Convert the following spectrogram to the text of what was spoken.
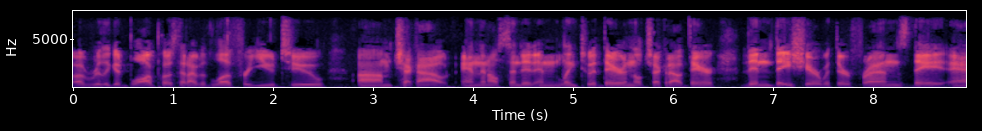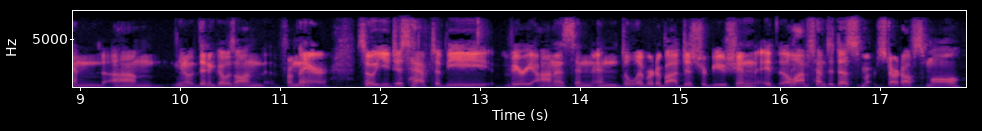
a really good blog post that I would love for you to." to um, check out, and then I'll send it and link to it there, and they'll check it out there. Then they share with their friends, they and um, you know then it goes on from there. So you just have to be very honest and, and deliberate about distribution. It, a lot of times it does start off small.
